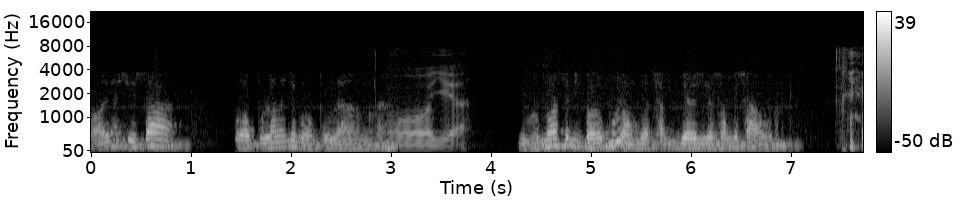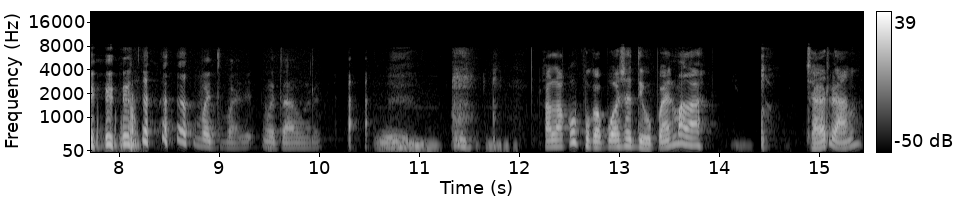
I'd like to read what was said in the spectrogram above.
Soalnya sisa bawa pulang aja bawa pulang. Nah, oh iya. Masa dibawa pulang buat sam- biar bisa sampai sahur? Macam macam Hmm. kalau aku buka puasa di UPN malah jarang.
